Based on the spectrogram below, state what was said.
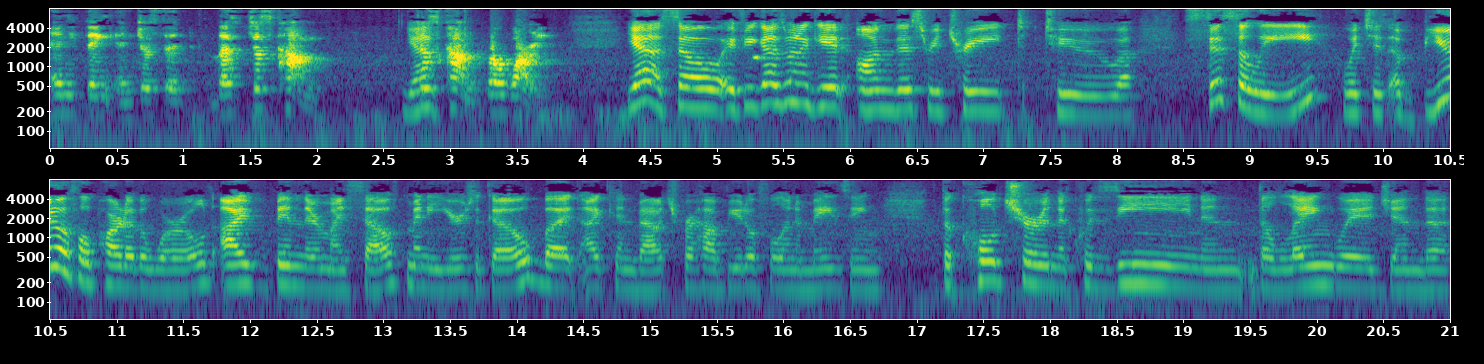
anything and just said, let's just come. Yeah. Just come. Don't worry. Yeah. So if you guys want to get on this retreat to Sicily, which is a beautiful part of the world. I've been there myself many years ago, but I can vouch for how beautiful and amazing the culture and the cuisine and the language and the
